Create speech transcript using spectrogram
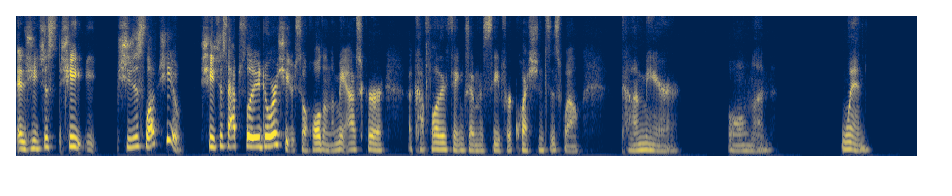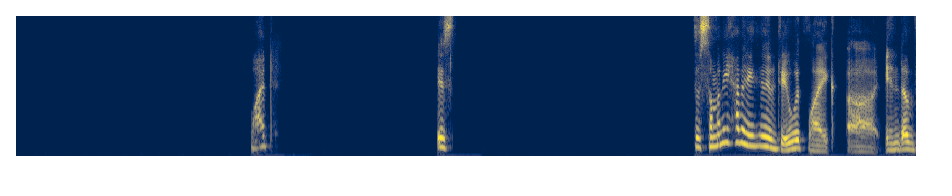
and she just she she just loves you. She just absolutely adores you. So hold on, let me ask her a couple other things. I'm gonna see for questions as well. Come here. Hold on. When? What? Is does somebody have anything to do with like uh end of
